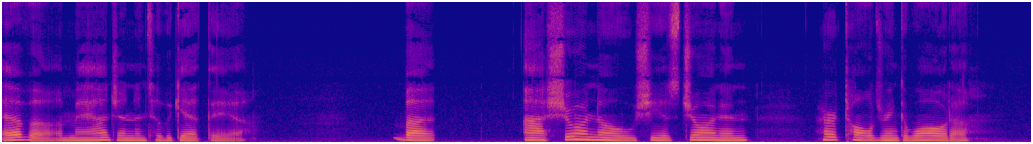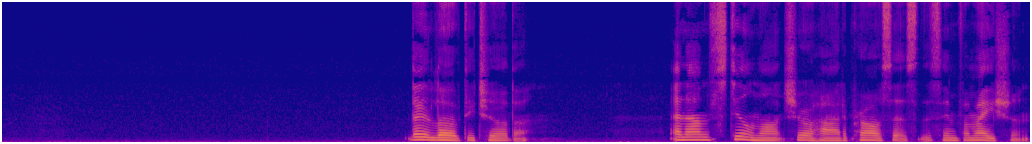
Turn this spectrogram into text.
ever imagine until we get there. But I sure know she is joining her tall drink of water. They loved each other. And I'm still not sure how to process this information.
